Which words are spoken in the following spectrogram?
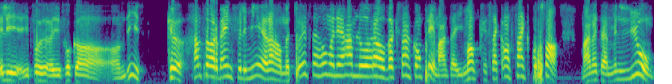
اللي il faut il faut qu'on dise que 45% راهم التوانسة هما اللي عملوا راهو vaccin complet معناتها il manque 55% معناتها من اليوم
